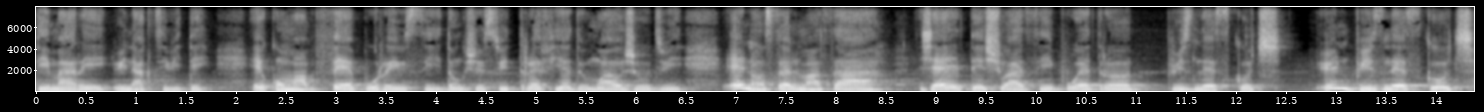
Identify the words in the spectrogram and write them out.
démarrer une activité et comment faire pour réussir. Donc je suis très fière de moi aujourd'hui. Et non seulement ça, j'ai été choisie pour être business coach. Une business coach,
